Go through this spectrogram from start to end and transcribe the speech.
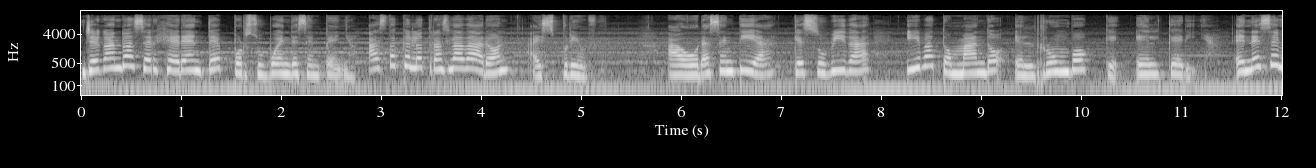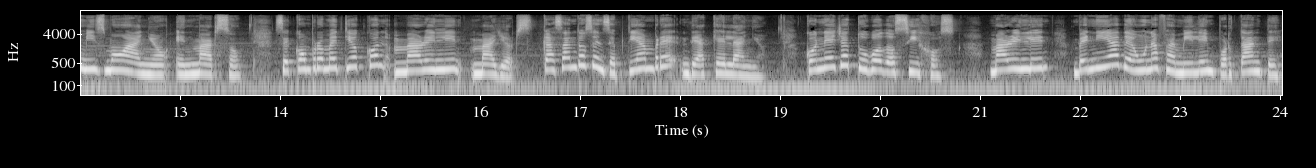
llegando a ser gerente por su buen desempeño, hasta que lo trasladaron a Springfield. Ahora sentía que su vida iba tomando el rumbo que él quería. En ese mismo año, en marzo, se comprometió con Marilyn Myers, casándose en septiembre de aquel año. Con ella tuvo dos hijos. Marilyn venía de una familia importante,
